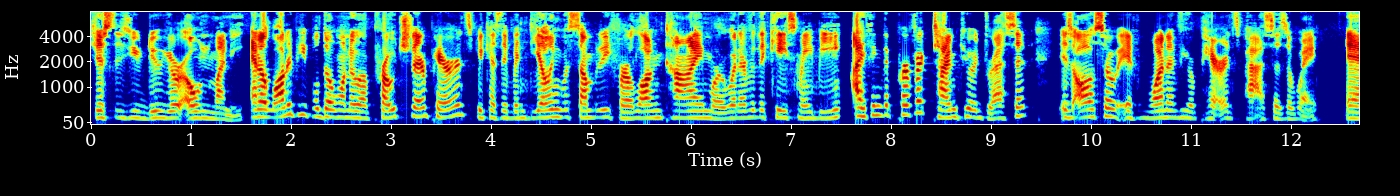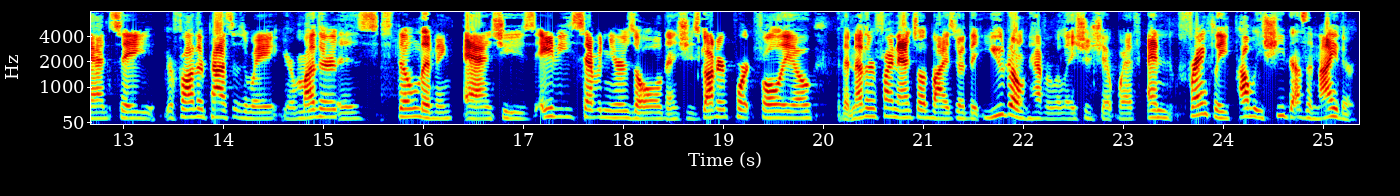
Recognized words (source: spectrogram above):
just as you do your own money. And a lot of people don't want to approach their parents because they've been dealing with somebody for a long time or whatever the case may be. I think the perfect time to address it is also if one of your parents passes away and say your father passes away, your mother is still living and she's 87 years old and she's got her portfolio with another financial advisor that you don't have a relationship with. And frankly, probably she doesn't either.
